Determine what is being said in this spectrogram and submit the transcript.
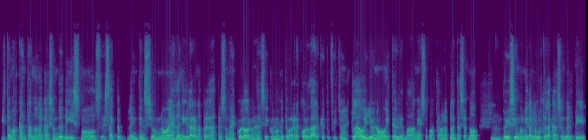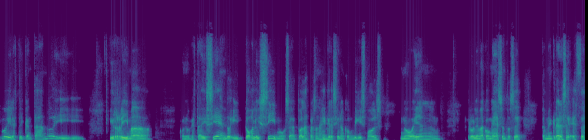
y estamos cantando una canción de Biggie Smalls, exacto, la intención no es denigrar a, las personas de color, no es decir como que te va a recordar que tú fuiste un esclavo y yo no, y te llamaban eso cuando estaba en la plantación, no, estoy diciendo, mira, me gusta la canción del tipo y le estoy cantando y, y rima con lo que está diciendo y todos lo hicimos, o sea, todas las personas que crecieron con Biggie Smalls no veían problema con eso, entonces también crear ese, ese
